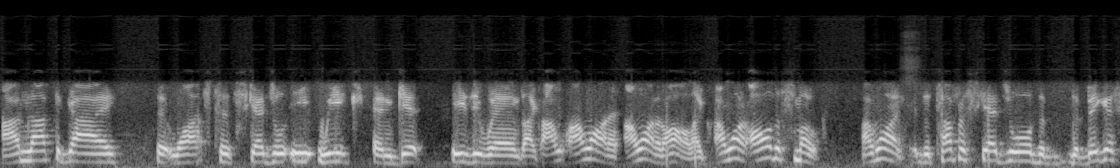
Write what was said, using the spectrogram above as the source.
I'm not the guy that wants to schedule each week and get easy wins. Like I, I want it. I want it all. Like I want all the smoke. I want the toughest schedule, the the biggest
